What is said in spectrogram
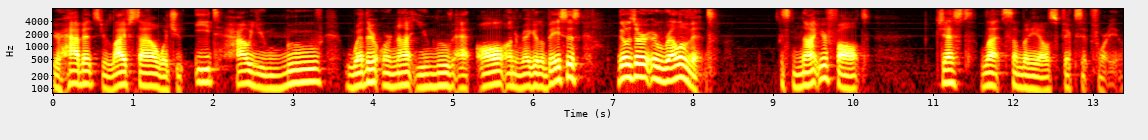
Your habits, your lifestyle, what you eat, how you move, whether or not you move at all on a regular basis, those are irrelevant. It's not your fault. Just let somebody else fix it for you.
